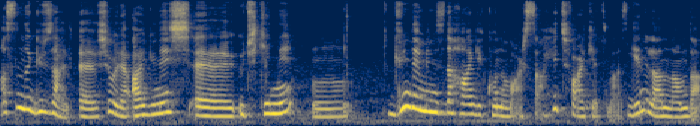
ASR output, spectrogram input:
Aslında güzel. Ee, şöyle Ay Güneş e, üçgeni gündeminizde hangi konu varsa hiç fark etmez. Genel anlamda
